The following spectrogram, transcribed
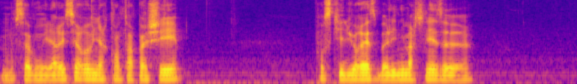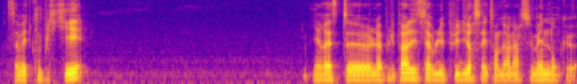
Bon, ça bon, il a réussi à revenir Quentin Paché. Pour ce qui est du reste, bah, Lenny Martinez, euh, ça va être compliqué. Il reste euh, la plupart des étapes les plus dures, ça va être en dernière semaine, donc il euh,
